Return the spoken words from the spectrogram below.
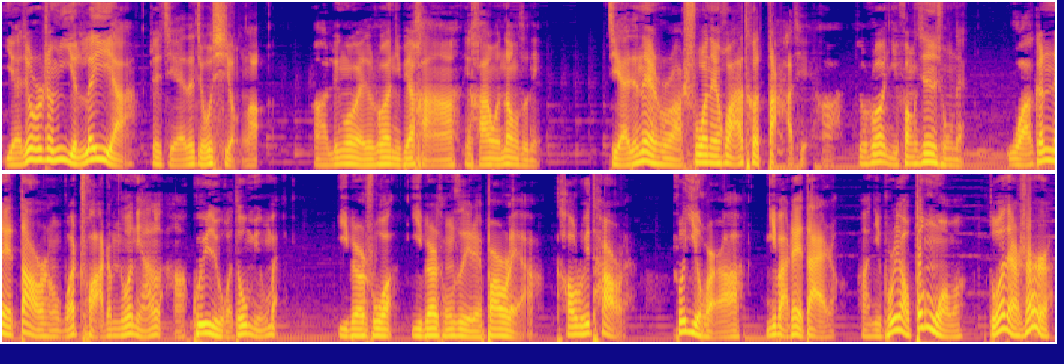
也就是这么一勒呀，这姐姐的酒醒了。啊，林国伟就说：“你别喊啊，你喊我弄死你。”姐姐那时候啊说那话特大气啊，就说：“你放心，兄弟，我跟这道上我耍这么多年了啊，规矩我都明白。”一边说一边从自己这包里啊掏出一套来说：“一会儿啊，你把这带上啊，你不是要崩我吗？多点事儿啊！”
